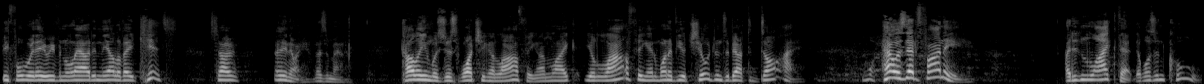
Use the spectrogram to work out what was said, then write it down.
before they were even allowed in the Elevate Kids. So, anyway, doesn't matter. Colleen was just watching and laughing. I'm like, You're laughing and one of your children's about to die. How is that funny? I didn't like that. That wasn't cool.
